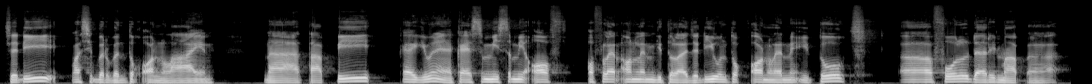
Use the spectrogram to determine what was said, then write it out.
jadi masih berbentuk online. Nah, tapi kayak gimana ya, kayak semi-semi off offline online gitulah. Jadi untuk online itu eh, full dari maba.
